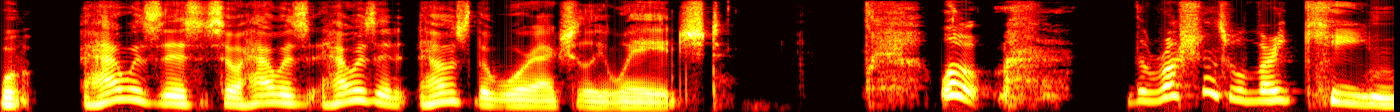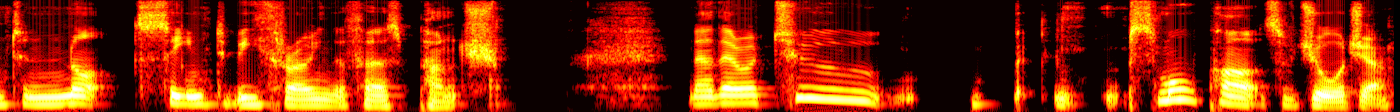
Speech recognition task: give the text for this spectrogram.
Well, how was this? So how was how was it? How was the war actually waged? Well, the Russians were very keen to not seem to be throwing the first punch. Now, there are two small parts of Georgia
